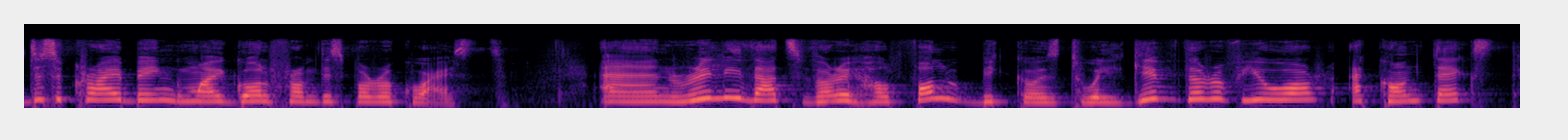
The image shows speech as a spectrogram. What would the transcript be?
describing my goal from this pull request. And really that's very helpful because it will give the reviewer a context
